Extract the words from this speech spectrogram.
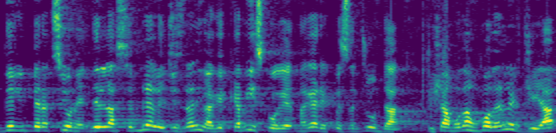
deliberazione dell'Assemblea legislativa che capisco che magari a questa giunta diciamo, dà un po' d'allergia,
